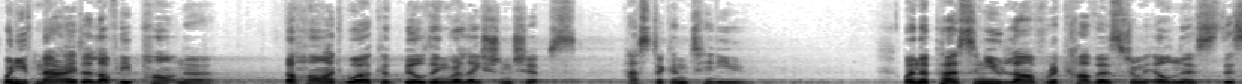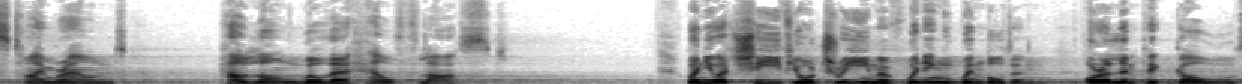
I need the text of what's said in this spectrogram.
When you've married a lovely partner, the hard work of building relationships has to continue. When the person you love recovers from illness this time round, how long will their health last? When you achieve your dream of winning Wimbledon or Olympic gold,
